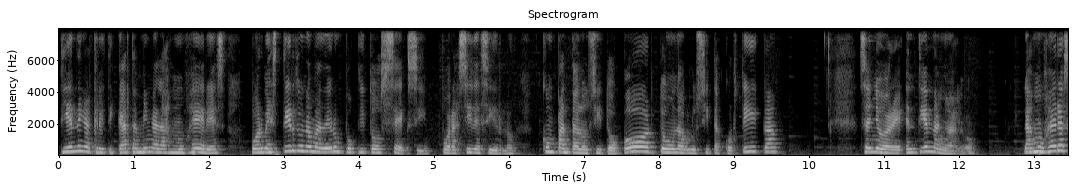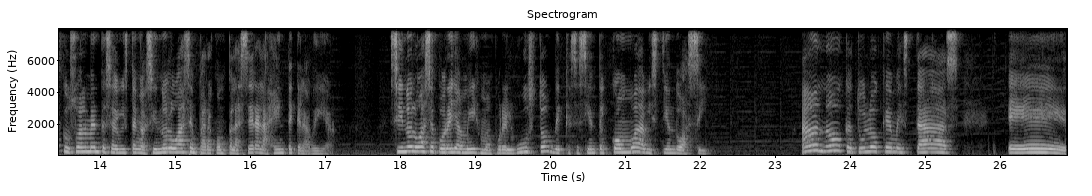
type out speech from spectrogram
tienden a criticar también a las mujeres por vestir de una manera un poquito sexy, por así decirlo, con pantaloncito corto, una blusita cortica. Señores, entiendan algo. Las mujeres que usualmente se visten así no lo hacen para complacer a la gente que la vea, sino lo hace por ella misma, por el gusto de que se siente cómoda vistiendo así. Ah, no, que tú lo que me estás eh,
